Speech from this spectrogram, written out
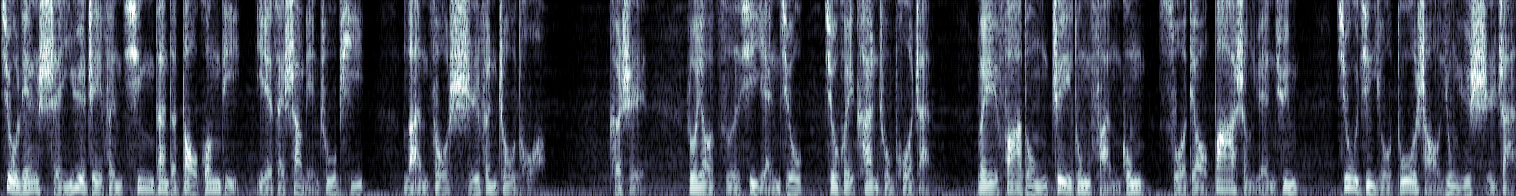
就连审阅这份清单的道光帝也在上面朱批。揽奏十分周妥，可是若要仔细研究，就会看出破绽。为发动浙东反攻所调八省援军，究竟有多少用于实战？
